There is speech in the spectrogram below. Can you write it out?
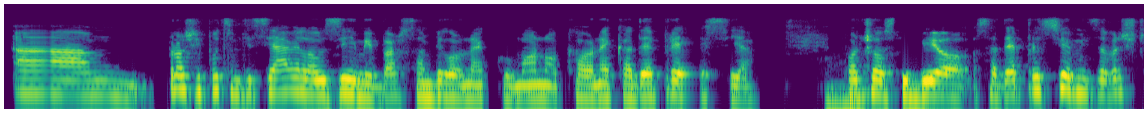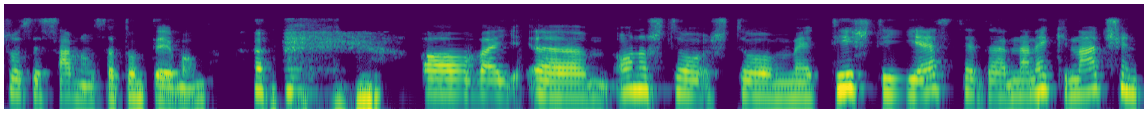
Um, prošli put sam ti se javila u zimi, baš sam bila u nekom, ono, kao neka depresija. Počeo si bio sa depresijom i završilo se sa mnom, sa tom temom. ovaj, ono što, što me tišti jeste da na neki način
